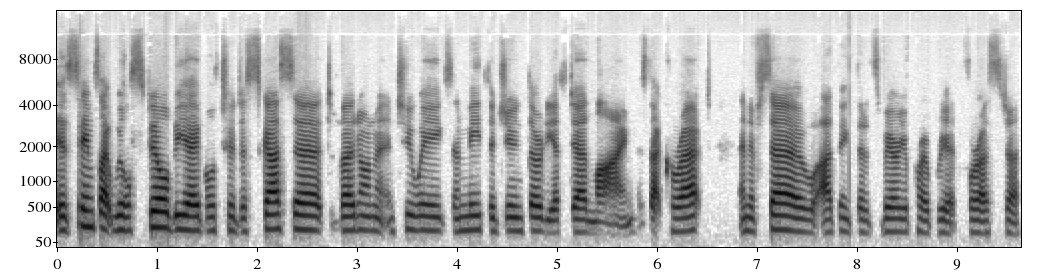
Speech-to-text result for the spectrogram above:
it seems like we'll still be able to discuss it, vote on it in two weeks and meet the June thirtieth deadline. Is that correct? And if so, I think that it's very appropriate for us to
